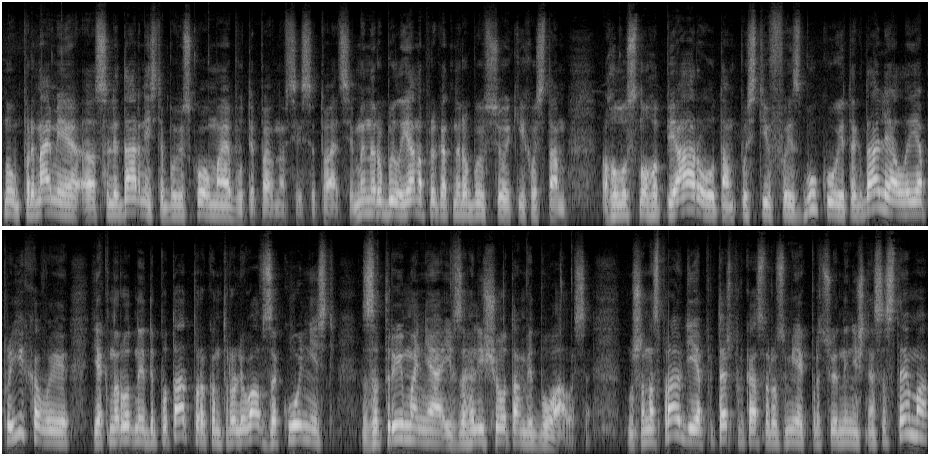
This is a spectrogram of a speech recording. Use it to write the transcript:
Ну, принаймні, е, солідарність обов'язково має бути певна в цій ситуації. Ми не робили. Я, наприклад, не робив всього якихось там голосного піару, там постів Фейсбуку і так далі. Але я приїхав і як народний депутат проконтролював законність затримання і взагалі що там відбувалося. Тому що насправді я теж прекрасно розумію, як працює нинішня система.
